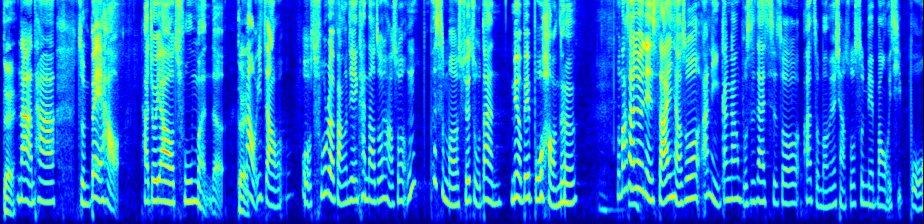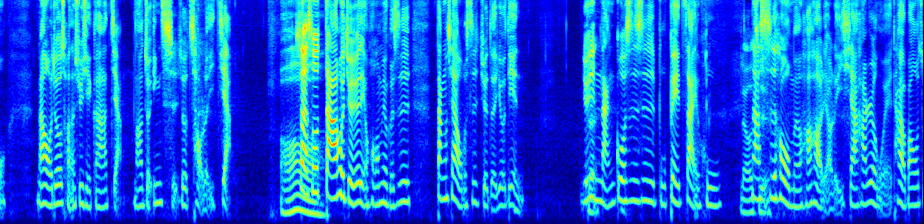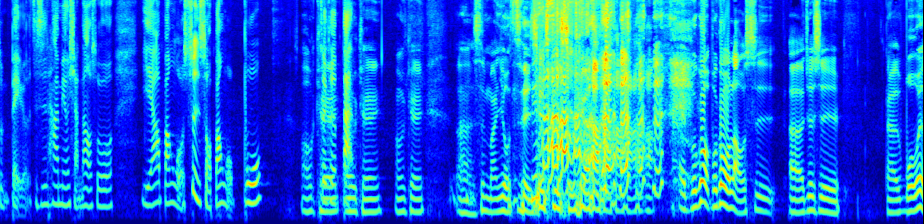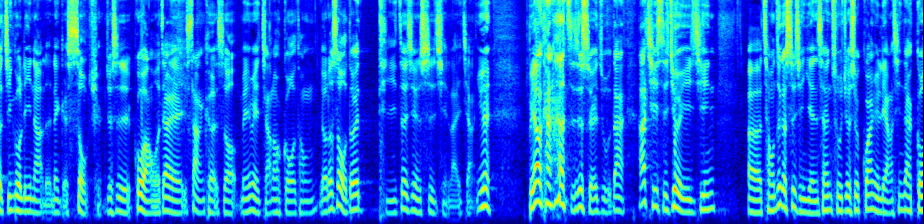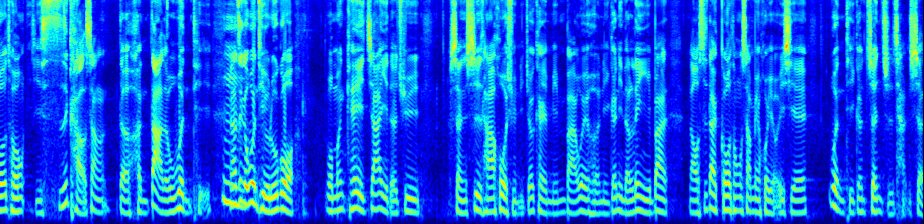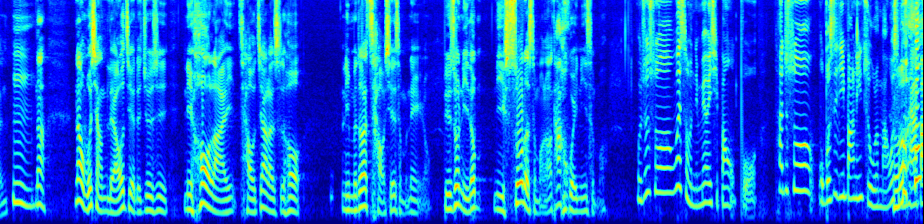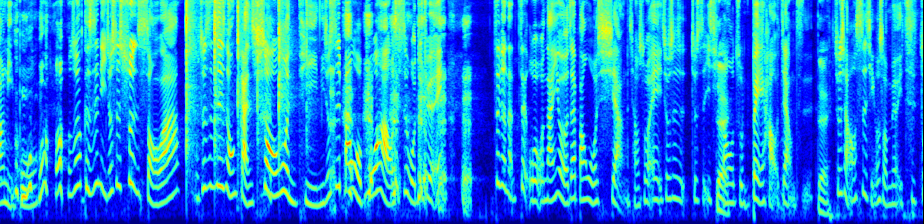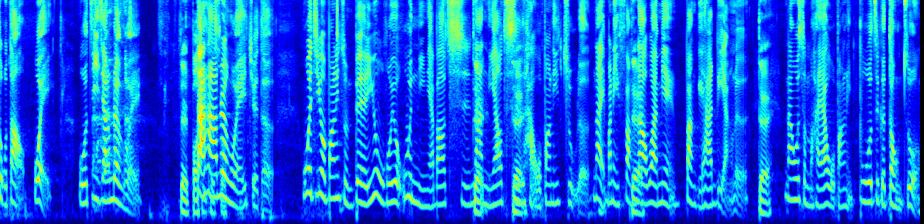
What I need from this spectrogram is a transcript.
对。那他准备好，他就要出门了。对。那我一早我出了房间，看到之后想说，嗯，为什么水煮蛋没有被剥好呢？嗯、我当时就有点傻眼，想说啊，你刚刚不是在吃粥啊，怎么没有想说顺便帮我一起剥？然后我就传了讯息跟他讲，然后就因此就吵了一架。哦。虽然说大家会觉得有点荒谬，可是当下我是觉得有点。有点难过，是是不被在乎。那事后我们有好好聊了一下，他认为他有帮我准备了，只是他没有想到说也要帮我顺手帮我剥。OK，这个蛋 OK OK，嗯、呃，是蛮幼稚的一件事情啊。哎、欸，不过不过我老是呃，就是呃，我我有经过丽娜的那个授权，就是过往我在上课的时候，每每讲到沟通，有的时候我都会提这件事情来讲，因为。不要看它只是水煮蛋，它其实就已经，呃，从这个事情衍生出就是关于两性在沟通以及思考上的很大的问题。嗯。那这个问题，如果我们可以加以的去审视它，或许你就可以明白为何你跟你的另一半老是在沟通上面会有一些问题跟争执产生。嗯。那那我想了解的就是，你后来吵架的时候，你们都在吵些什么内容？比如说，你都你说了什么，然后他回你什么？我就说为什么你没有一起帮我剥？他就说我不是已经帮你煮了吗？为什么还要帮你剥？我说可是你就是顺手啊，我就是这种感受问题，你就是帮我剥好吃，我就觉得哎。欸这个男，这我我男友有在帮我想想说，哎，就是就是一起帮我准备好这样子，对，就想要事情为什么没有一次做到位？我自己这样认为，对，但他认为觉得我已经有帮你准备了，因为我有问你你要不要吃，那你要吃好，我帮你煮了，那也帮你放到外面放给他凉了，对，那为什么还要我帮你剥这个动作？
